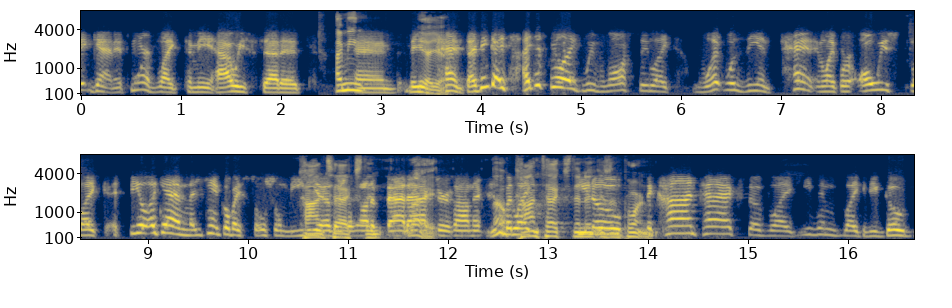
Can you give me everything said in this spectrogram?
again, it's more of like to me how he said it. I mean, and the yeah, yeah. intent. I think I, I just feel like we've lost the like what was the intent and like we're always like I feel again that you can't go by social media. There's a lot and- of bad right. actors on there. No, but like context you it is know, important. The context of like even like if you go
